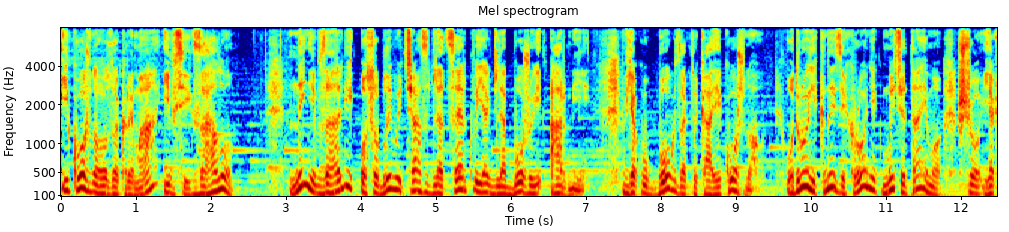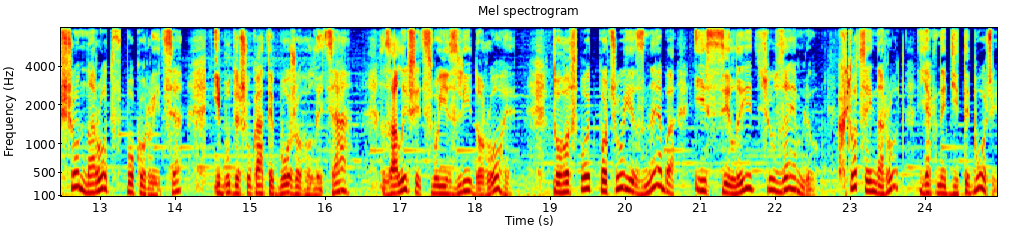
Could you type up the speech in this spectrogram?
І кожного, зокрема, і всіх загалом. Нині взагалі особливий час для церкви, як для Божої армії, в яку Бог закликає кожного. У другій книзі Хронік ми читаємо, що якщо народ впокориться і буде шукати Божого лиця, залишить свої злі дороги, то Господь почує з неба і зцілить цю землю. Хто цей народ, як не діти Божі,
